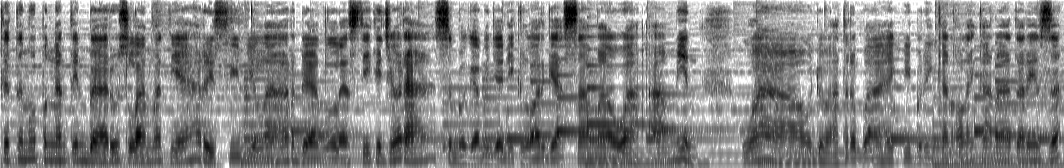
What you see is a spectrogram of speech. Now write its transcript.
Ketemu pengantin baru selamat ya Rizky Bilar dan Lesti Kejora. Semoga menjadi keluarga Samawa Amin Wow doa terbaik diberikan oleh Kak Nata Reza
